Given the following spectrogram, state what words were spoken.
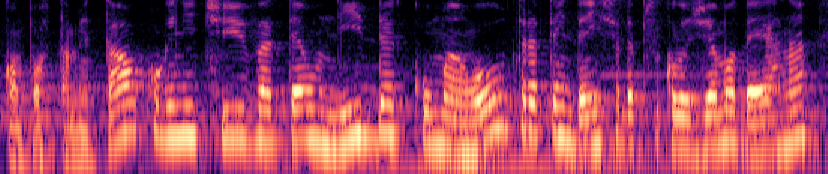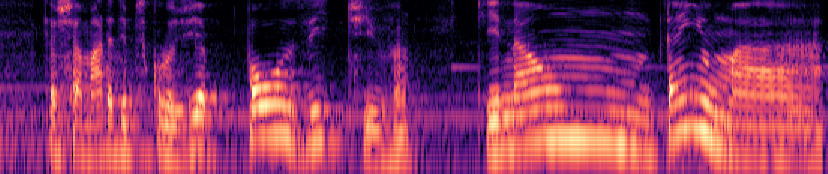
comportamental cognitiva até unida com uma outra tendência da psicologia moderna, que é chamada de psicologia positiva, que não tem uma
